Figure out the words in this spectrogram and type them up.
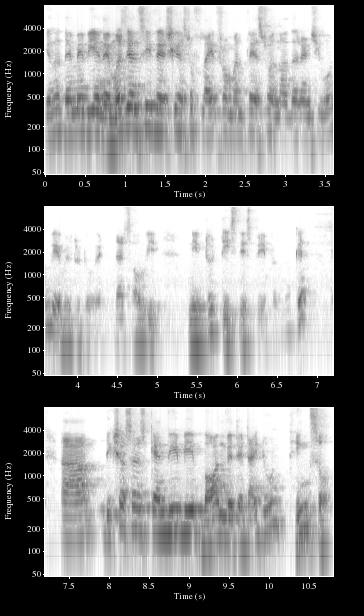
You know, there may be an emergency where she has to fly from one place to another and she won't be able to do it. That's how we need to teach these people. Okay. Uh, Diksha says, can we be born with it? I don't think so.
